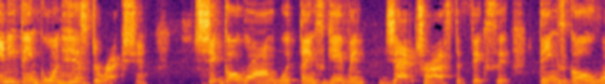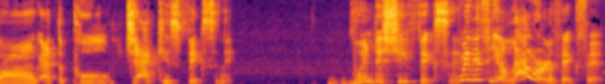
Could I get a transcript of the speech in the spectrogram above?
anything going his direction. Shit go wrong with Thanksgiving, Jack tries to fix it. Things go wrong at the pool, Jack is fixing it. When does she fix it? When does he allow her to fix it?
